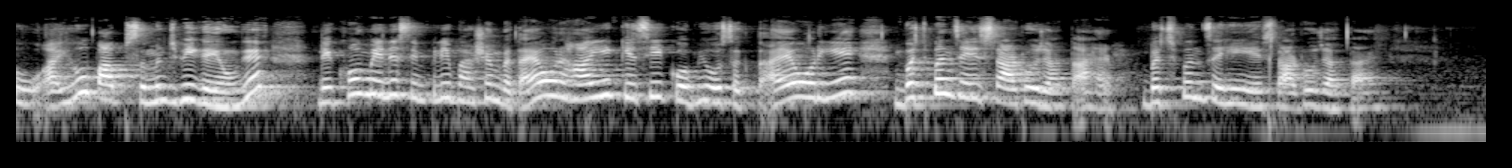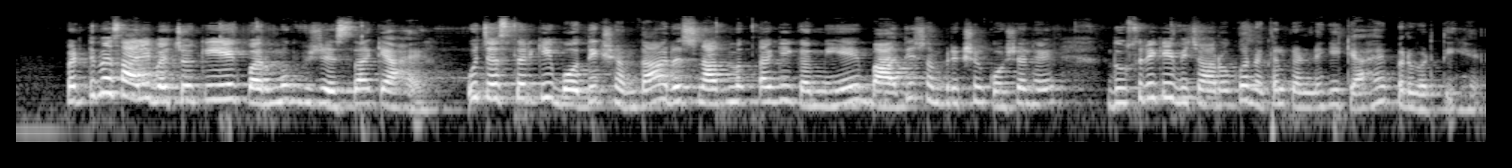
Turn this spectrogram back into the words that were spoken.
तो आई होप आप समझ भी गए होंगे। देखो, मैंने सिंपली भाषा में बताया और हाँ ये किसी को भी हो सकता है और ये बचपन से ही स्टार्ट हो जाता है। बचपन से ही ये स्टार्ट हो जाता है। प्रतिभाशाली बच्चों की एक प्रमुख विशेषता क्या है? उच्च स्तर की बौद्धिक क्षमता, रचनात्मकता की कमी है, बाध्य संप्रेक्षण कौशल है, दूसरे के विचारों को नकल करने की क्या है, प्रवृत्ति है।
